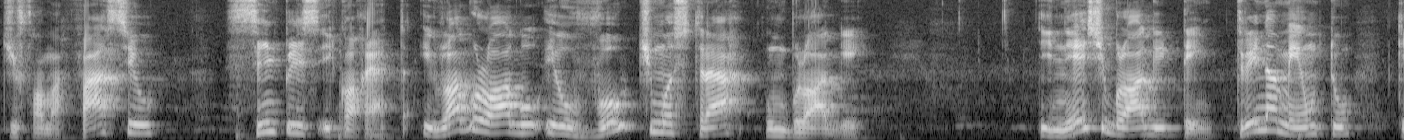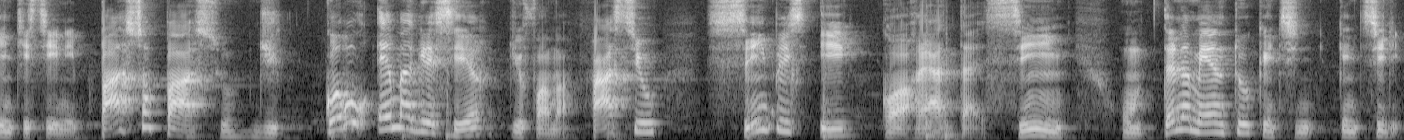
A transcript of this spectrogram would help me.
de forma fácil, simples e correta. E logo logo eu vou te mostrar um blog. E neste blog tem treinamento que te ensine passo a passo de como emagrecer de forma fácil, simples e correta. Sim, um treinamento que que ensine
